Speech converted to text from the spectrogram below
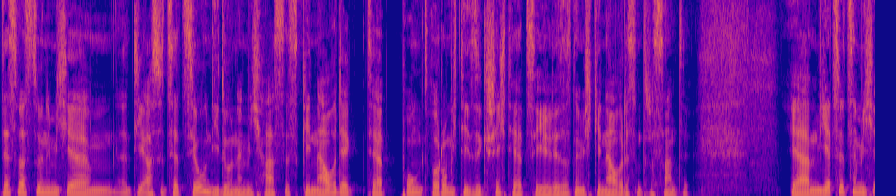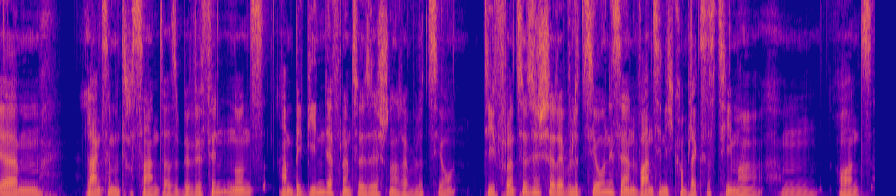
Das, was du nämlich, ähm, die Assoziation, die du nämlich hast, ist genau der, der Punkt, warum ich diese Geschichte erzähle. Das ist nämlich genau das Interessante. Ähm, jetzt wird es nämlich ähm, langsam interessant. Also wir befinden uns am Beginn der Französischen Revolution. Die Französische Revolution ist ja ein wahnsinnig komplexes Thema. Ähm, und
